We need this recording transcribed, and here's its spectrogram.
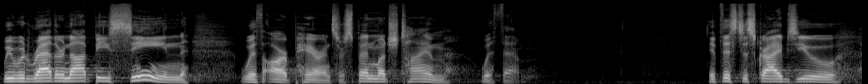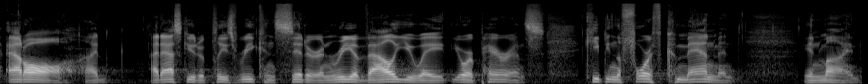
we would rather not be seen with our parents or spend much time with them. If this describes you at all, I'd, I'd ask you to please reconsider and reevaluate your parents, keeping the fourth commandment in mind.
